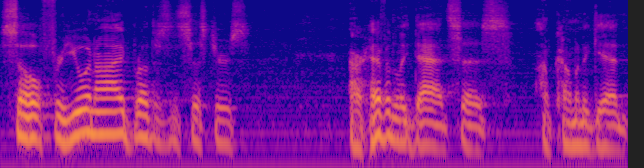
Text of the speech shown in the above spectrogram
So, for you and I, brothers and sisters, our heavenly dad says, I'm coming again.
